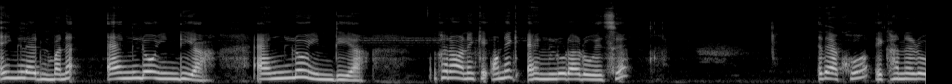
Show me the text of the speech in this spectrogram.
ইংল্যান্ড মানে অ্যাংলো ইন্ডিয়া অ্যাংলো ইন্ডিয়া। এখানে অনেকে, অনেক অ্যাংলোরা রয়েছে। দেখো এখানেরও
